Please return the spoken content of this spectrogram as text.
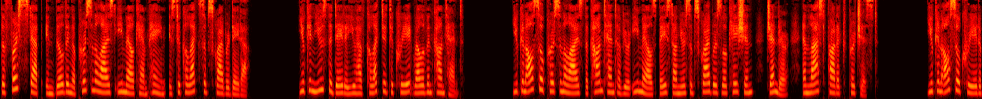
The first step in building a personalized email campaign is to collect subscriber data. You can use the data you have collected to create relevant content. You can also personalize the content of your emails based on your subscriber's location, gender, and last product purchased. You can also create a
